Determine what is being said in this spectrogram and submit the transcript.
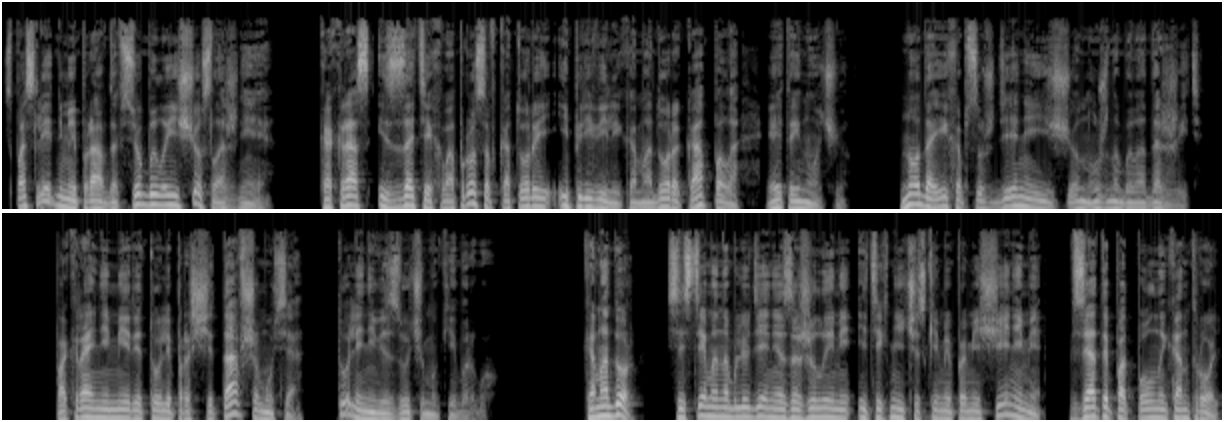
С последними, правда, все было еще сложнее. Как раз из-за тех вопросов, которые и привели Комодора Каппола этой ночью. Но до их обсуждения еще нужно было дожить. По крайней мере, то ли просчитавшемуся, то ли невезучему киборгу. Коммодор, системы наблюдения за жилыми и техническими помещениями взяты под полный контроль.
